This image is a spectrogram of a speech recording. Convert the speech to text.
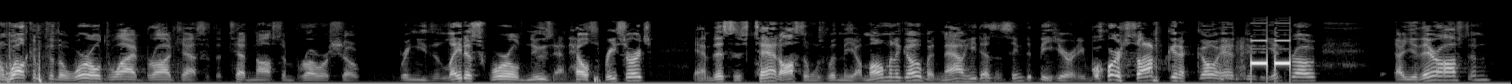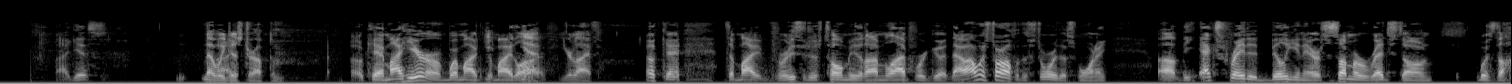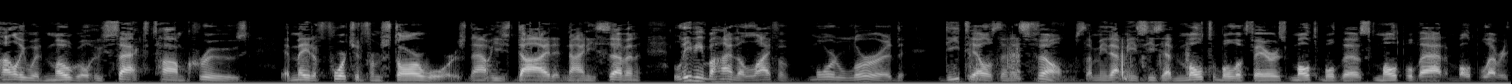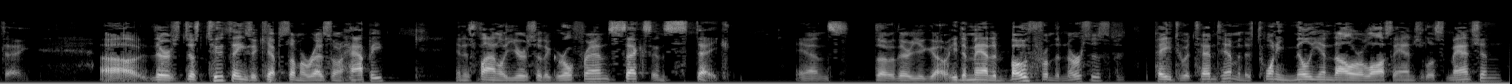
And welcome to the worldwide broadcast of the Ted and Austin Broer Show, bringing you the latest world news and health research. And this is Ted. Austin was with me a moment ago, but now he doesn't seem to be here anymore. So I'm going to go ahead and do the intro. Are you there, Austin? I guess. No, we just dropped him. Okay, am I here or am I, am I live? Yeah, you're live. Okay. So my producer just told me that I'm live for good. Now I want to start off with a story this morning. Uh, the X-rated billionaire Sumner Redstone was the Hollywood mogul who sacked Tom Cruise and made a fortune from Star Wars. Now he's died at 97, leaving behind a life of more lurid details than his films. I mean, that means he's had multiple affairs, multiple this, multiple that, multiple everything. Uh, there's just two things that kept Sumner Redstone happy in his final years with a girlfriend, sex and steak. And so there you go. He demanded both from the nurses paid to attend him in his $20 million Los Angeles mansion.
